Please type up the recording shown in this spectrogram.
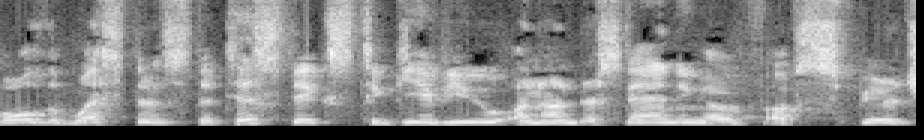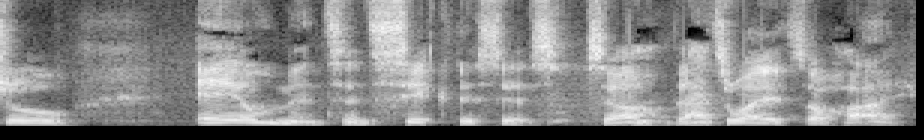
all the western statistics to give you an understanding of, of spiritual ailments and sicknesses. So that's why it's so high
